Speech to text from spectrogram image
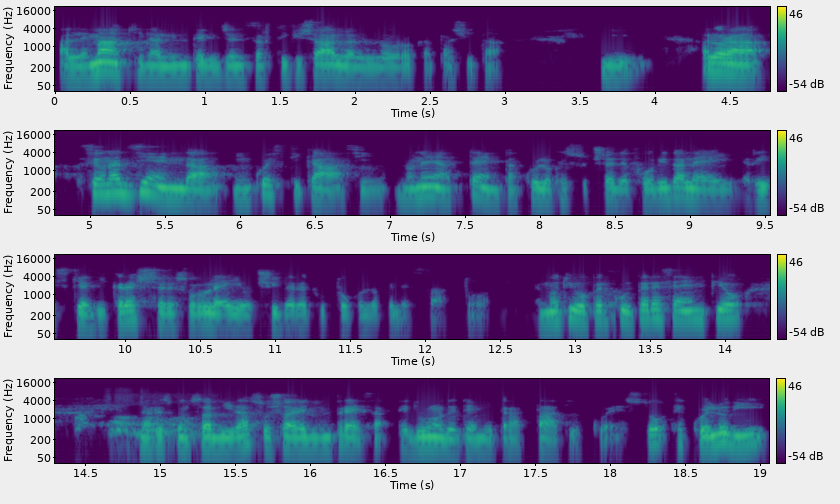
alle macchine, all'intelligenza artificiale, alle loro capacità di allora, se un'azienda in questi casi non è attenta a quello che succede fuori da lei, rischia di crescere solo lei e uccidere tutto quello che le sta attorno. Il motivo per cui, per esempio, la responsabilità sociale di impresa, ed uno dei temi trattati è questo, è quello di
